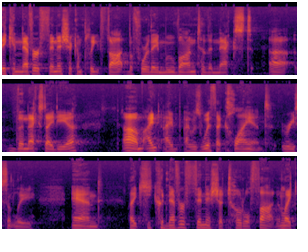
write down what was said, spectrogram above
they can never finish a complete thought before they move on to the next, uh, the next idea? Um, I, I, I was with a client recently, and like he could never finish a total thought and like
